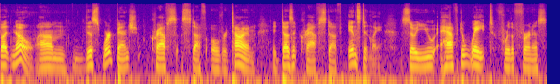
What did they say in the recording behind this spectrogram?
but no. Um, this workbench crafts stuff over time. It doesn't craft stuff instantly. So you have to wait for the furnace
